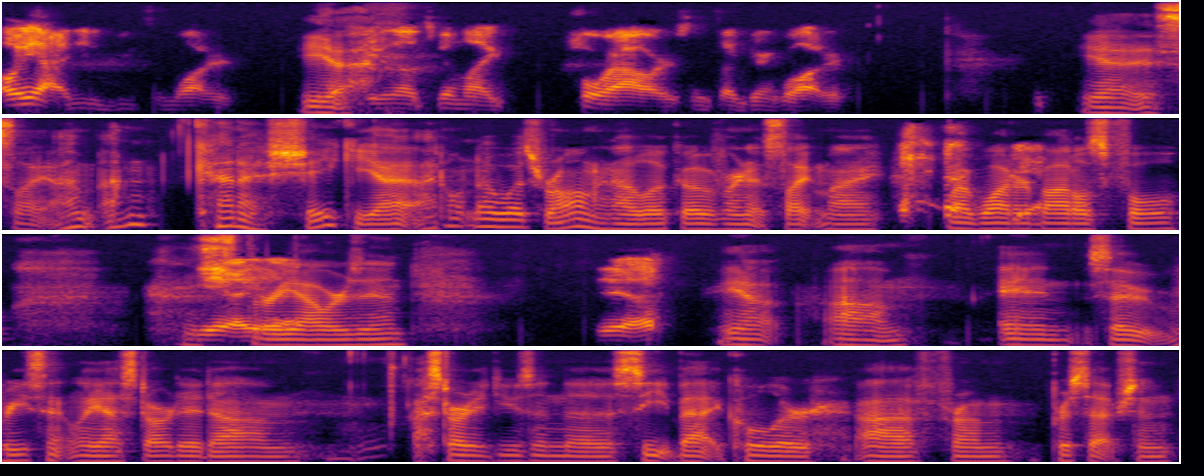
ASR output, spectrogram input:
oh yeah, I need to drink some water. yeah even though it's been like four hours since I drank water. yeah it's like I'm I'm kind of shaky. I I don't know what's wrong, and I look over and it's like my my water Yeah. bottle's full. It's Yeah, three yeah. hours in. Yeah. Yeah. Um, and so recently I started um, I started using the seat back cooler uh, from Perception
